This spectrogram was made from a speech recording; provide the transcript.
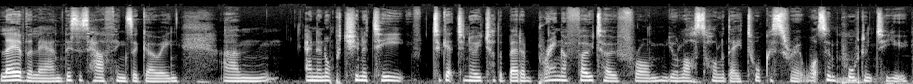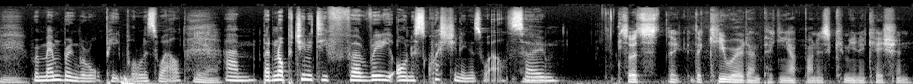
lay of the land, this is how things are going. Um, and an opportunity to get to know each other better. Bring a photo from your last holiday. Talk us through it. What's mm. important mm. to you? Mm. Remembering we're all people as well. Yeah. Um, but an opportunity for really honest questioning as well. So mm. So it's the the key word I'm picking up on is communication,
